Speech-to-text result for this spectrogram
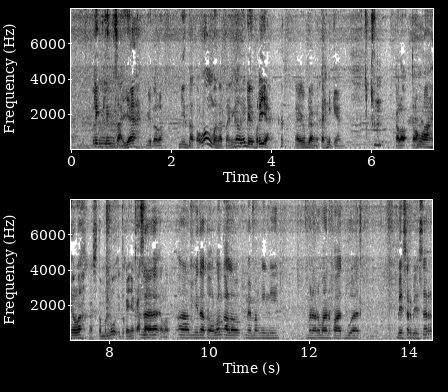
link-link saya gitu loh. Minta tolong banget nah ini kan ini delivery ya. Nah, dia bilang teknik kan. Kalau tolonglah ya lah kasih temen lu itu kayaknya kasar kalau eh, minta tolong kalau memang ini menaruh manfaat buat beser-beser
